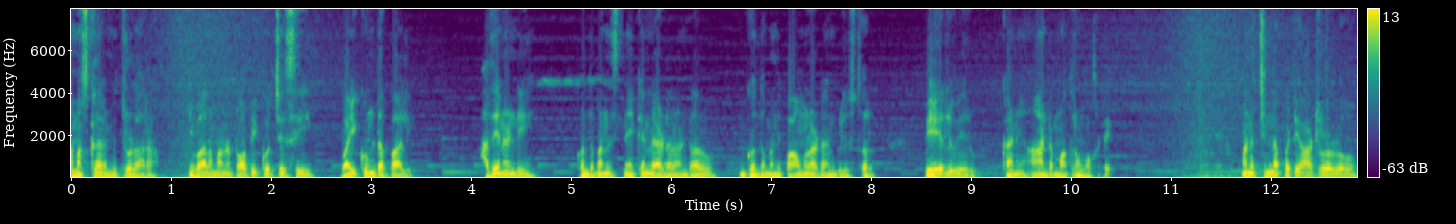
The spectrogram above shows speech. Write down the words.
నమస్కారం మిత్రులారా. ఇవాళ మన టాపిక్ వచ్చేసి వైకుంఠపాలి. అదేనండి కొంతమంది స్నేక్ అండ్ ల్యాడర్ అంటారు ఇంకొంతమంది పాములాట అని పిలుస్తారు. పేర్లు వేరు కానీ ఆట మాత్రం ఒకటే. మన చిన్నప్పటి ఆటలలో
